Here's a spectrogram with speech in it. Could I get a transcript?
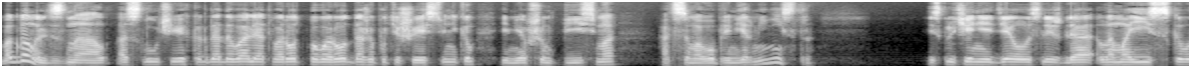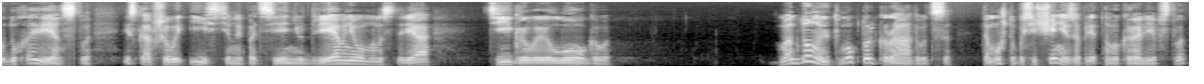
Макдональд знал о случаях, когда давали отворот-поворот даже путешественникам, имевшим письма от самого премьер-министра. Исключение делалось лишь для ламаистского духовенства, искавшего истины под сенью древнего монастыря Тигровое логово, Макдональд мог только радоваться тому, что посещение запретного королевства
